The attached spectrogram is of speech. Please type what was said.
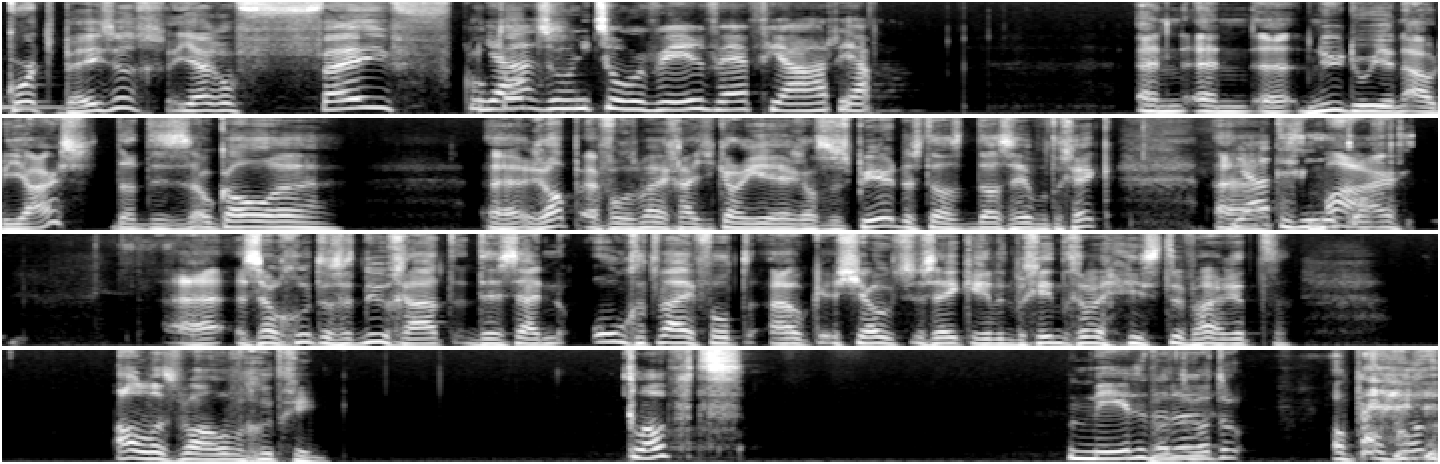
kort bezig. Een jaar of vijf, klopt ja, dat? zoiets ongeveer, vijf jaar, ja. En, en eh, nu doe je een oudejaars. Dat is ook al eh, rap. En volgens mij gaat je carrière als een speer. Dus dat, dat is helemaal te gek. Ja, het is heel Maar zo goed als het nu gaat, er zijn ongetwijfeld ook shows, zeker in het begin geweest, waar het alles behalve goed ging. Klopt. Meerdere. Wat, wat, op, op, wat- oh,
